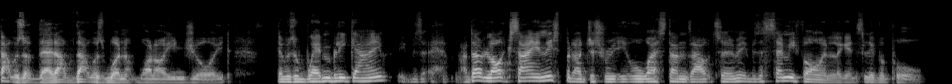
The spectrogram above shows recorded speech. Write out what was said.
that was up there. That that was one one I enjoyed. There was a Wembley game. It was. I don't like saying this, but I just it always stands out to me. It was a semi final against Liverpool.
